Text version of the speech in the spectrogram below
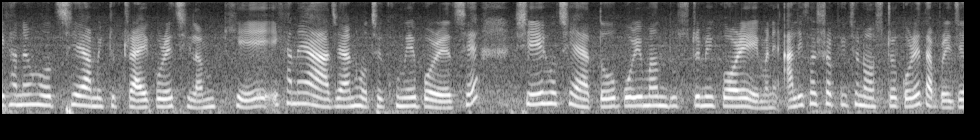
এখানে হচ্ছে আমি একটু ট্রাই করেছিলাম খেয়ে। এখানে আজান হচ্ছে ঘুমিয়ে পড়েছে। সে হচ্ছে এত পরিমাণ দুষ্টুমি করে মানে আলিফার সব কিছু নষ্ট করে তারপরে যে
